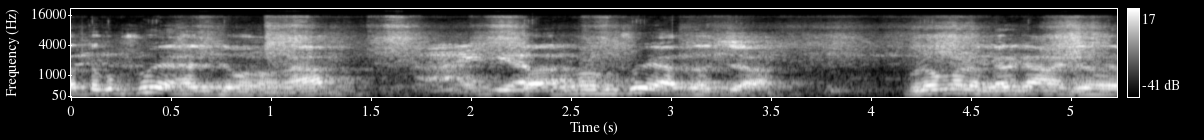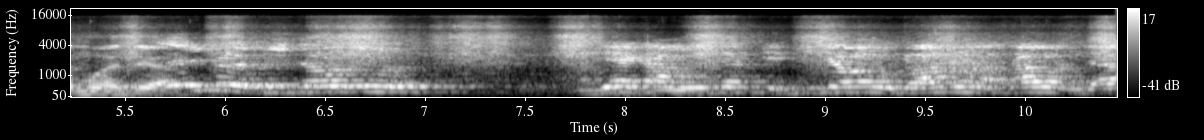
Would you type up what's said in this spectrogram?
তো খুব শুয়ে আছে যেমন না? তোমার খুব শুয়ে আছে যা বুড়ো মনে করে গান আছে মুয়ে দেয়া যে কাম হইছে কি বিজয়ওয়ালো গানো না খাওয়ান যা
